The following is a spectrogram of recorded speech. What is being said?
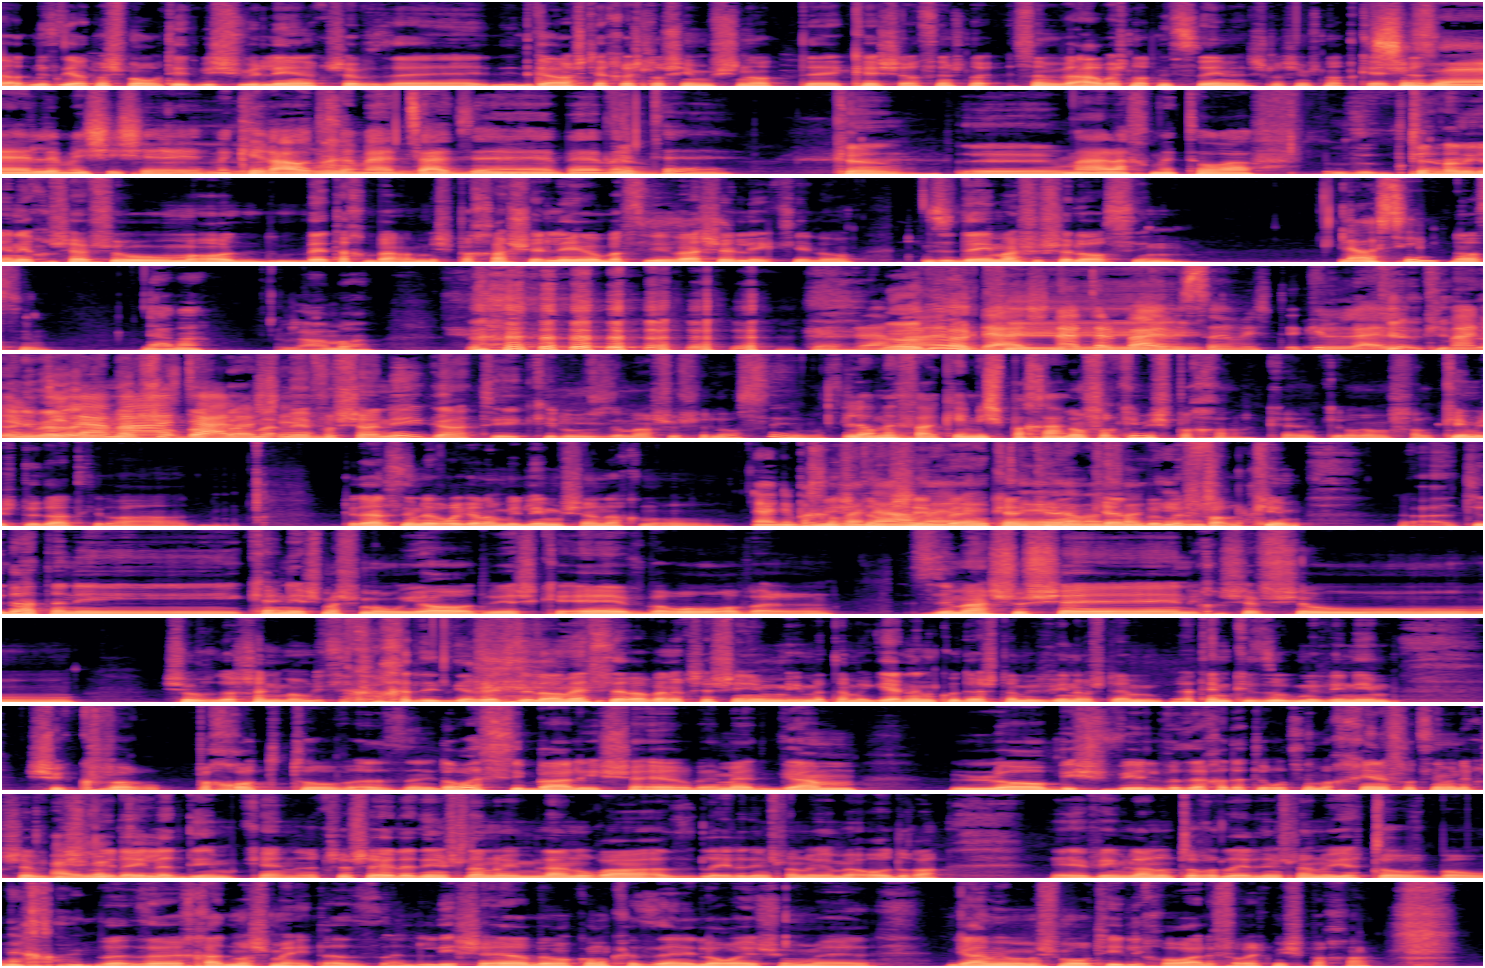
עוד מסגרת משמעותית בשבילי אני חושב זה התגרשתי אחרי 30 שנות קשר 20 שנות- 24 שנות נישואים 30 שנות קשר. שזה למישהי שמכירה אתכם מהצד זה באמת כן. אה, כן. אה, מהלך מטורף. זה, כן אני, אני חושב שהוא מאוד בטח במשפחה שלי או בסביבה שלי כאילו זה די משהו שלא עושים לא עושים? לא עושים. למה? למה? כן, לא למה? יודע, אתה יודע, שנת 2022, כאילו מעניין אותי למה אתה, לא ב- ש... מאיפה שאני הגעתי כאילו זה משהו שלא עושים. לא. מפרקים משפחה? לא מפרקים משפחה כן כאילו גם מפרקים את יודעת כאילו כדאי לשים לב רגע למילים שאנחנו משתמשים בהם כן אה, כן לא כן מפרקים משפחה. במפרקים. את יודעת אני כן יש משמעויות ויש כאב ברור אבל זה משהו שאני חושב שהוא שוב לא שאני ממליץ לכל אחד להתגרש זה לא המסר אבל אני חושב שאם אם אתה מגיע לנקודה שאתה מבין או שאתם אתם כזוג מבינים שכבר פחות טוב אז אני לא רואה סיבה להישאר באמת גם לא בשביל וזה אחד התירוצים הכי נפוצים אני חושב בשביל הילדים. הילדים כן אני חושב שהילדים שלנו אם לנו רע אז לילדים שלנו יהיה מאוד רע. אה, ואם לנו טוב אז לילדים שלנו יהיה טוב בואו נכון. זה, זה חד משמעית אז להישאר במקום כזה אני לא רואה שום אה, גם אם המשמעות היא לכאורה לפרק משפחה.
